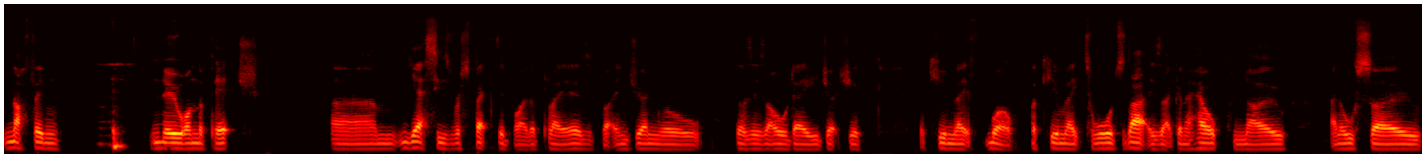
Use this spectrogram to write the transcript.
Nothing new on the pitch. Um, yes, he's respected by the players, but in general, does his old age actually accumulate? Well, accumulate towards that? Is that going to help? No. And also,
